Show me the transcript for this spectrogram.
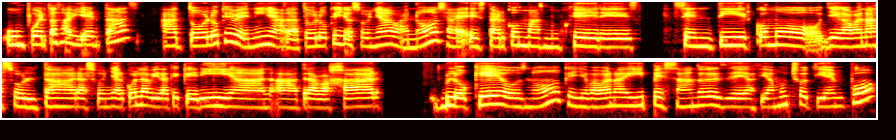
un puertas abiertas a todo lo que venía, a todo lo que yo soñaba, ¿no? O sea, estar con más mujeres, sentir cómo llegaban a soltar, a soñar con la vida que querían, a trabajar bloqueos, ¿no? Que llevaban ahí pesando desde hacía mucho tiempo.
